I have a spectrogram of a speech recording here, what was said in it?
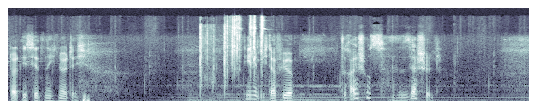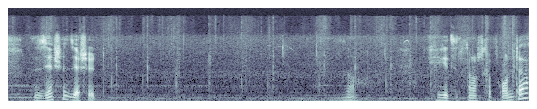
Das ist jetzt nicht nötig. Die nehme ich dafür. Drei Schuss. Sehr schön. Sehr schön, sehr schön. So. Okay, geht's jetzt nur noch Treppe runter.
